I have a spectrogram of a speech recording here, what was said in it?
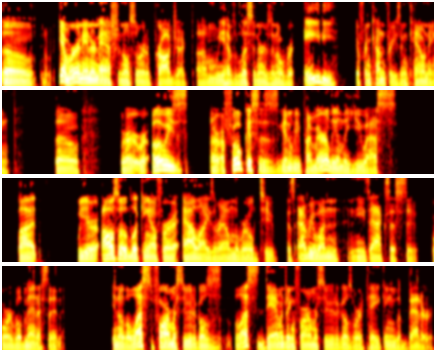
So, again, we're an international sort of project. Um, we have listeners in over 80 different countries and counting. So, we're, we're always our, our focus is going to be primarily on the U.S., but we are also looking out for our allies around the world too, because everyone needs access to affordable medicine. You know, the less pharmaceuticals, the less damaging pharmaceuticals we're taking, the better.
